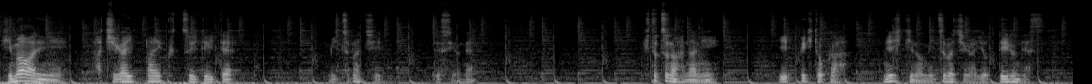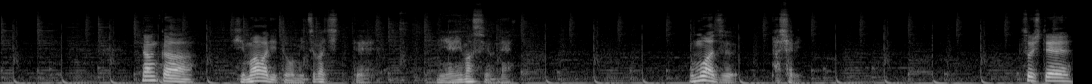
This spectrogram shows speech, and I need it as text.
ひまわりに蜂がいっぱいくっついていてミツバチですよね。一つの花に1匹とか2匹のミツバチが寄っているんです。なんかひまわりとミツバチって似合いますよね。思わずパシャリ。そして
